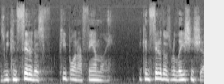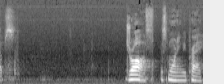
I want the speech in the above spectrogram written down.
as we consider those people in our family. We consider those relationships. Draw us this morning, we pray.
